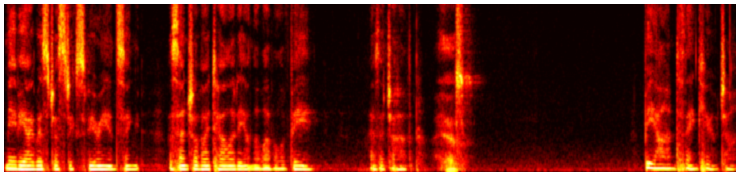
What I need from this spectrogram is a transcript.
Maybe I was just experiencing essential vitality on the level of being as a child. Yes. Beyond, thank you, John.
